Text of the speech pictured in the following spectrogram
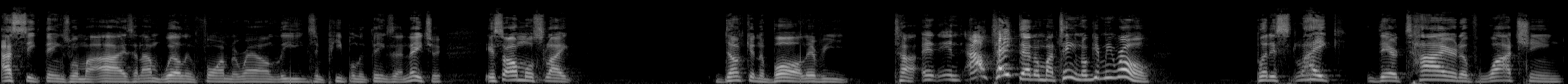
I see things with my eyes, and I'm well informed around leagues and people and things of that nature. It's almost like dunking the ball every time, and, and I'll take that on my team. Don't get me wrong, but it's like they're tired of watching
